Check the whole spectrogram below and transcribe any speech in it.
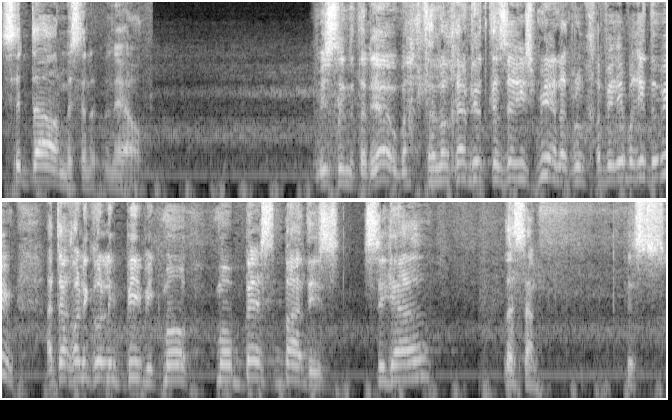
Sit down, Mr. Netanyahu. מיסטר נתניהו, מה, אתה לא חייב להיות כזה רשמי, אנחנו חברים הכי טובים. אתה יכול לקרוא לי ביבי, כמו, כמו best buddies. סיגר? Listen, Yes.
